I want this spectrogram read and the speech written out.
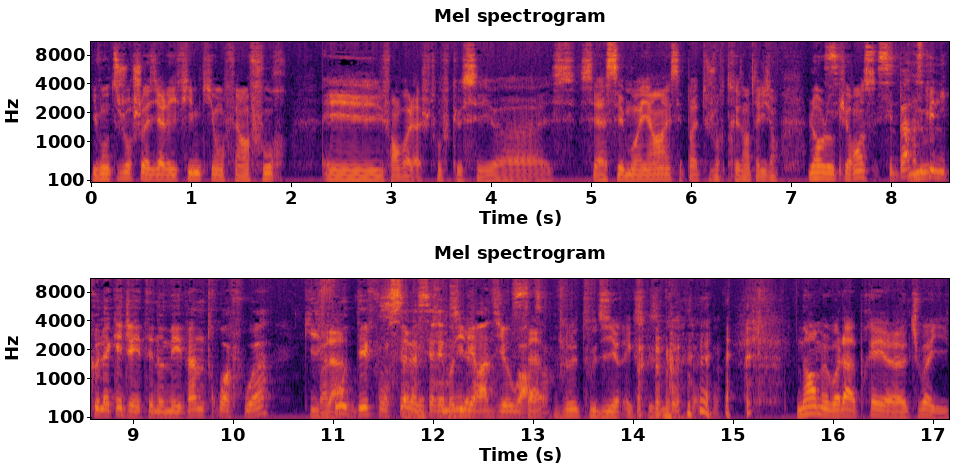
Ils vont toujours choisir les films qui ont fait un four. Et enfin voilà, je trouve que c'est euh, c'est assez moyen et c'est pas toujours très intelligent. Là, en l'occurrence, C'est pas parce nous- que Nicolas Cage a été nommé 23 fois qu'il Voilà. faut défoncer Ça la cérémonie dire. des Radio Awards. ça hein. veut tout dire. Excuse-moi. non, mais voilà. Après, euh, tu vois, il,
